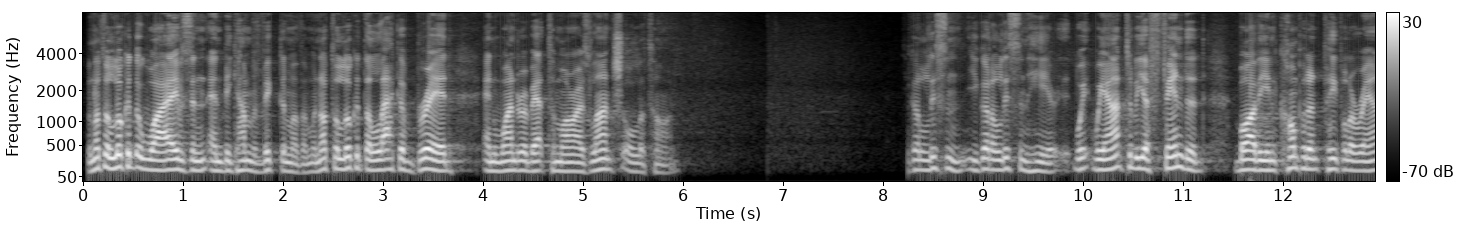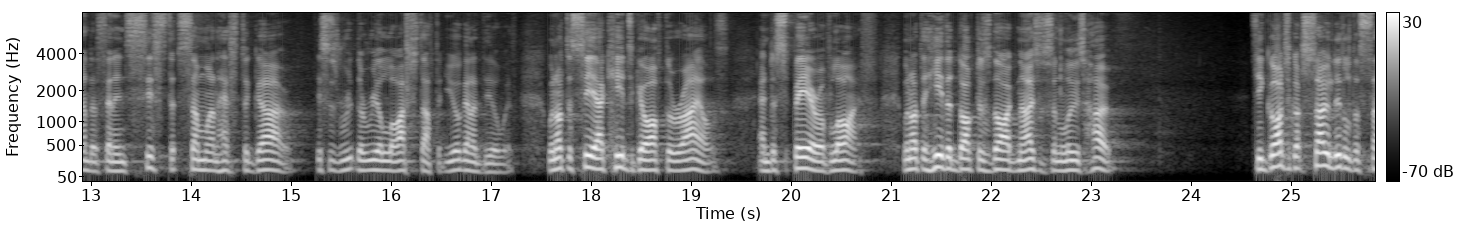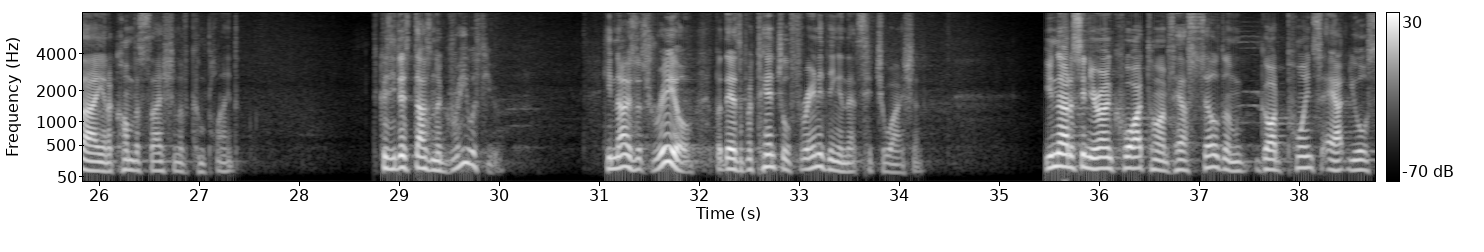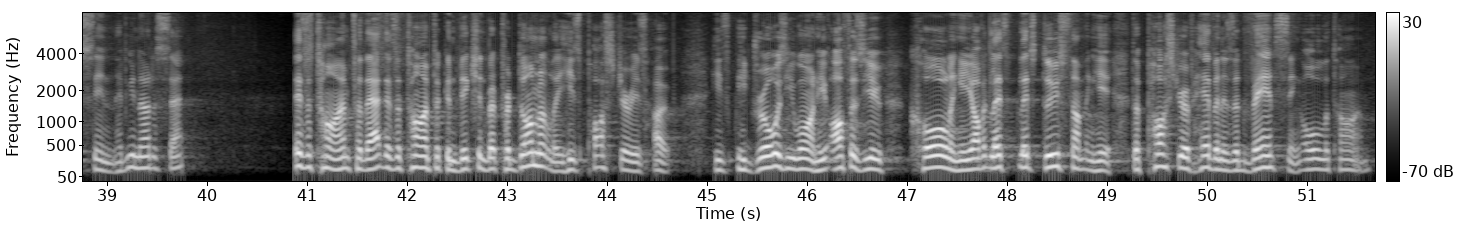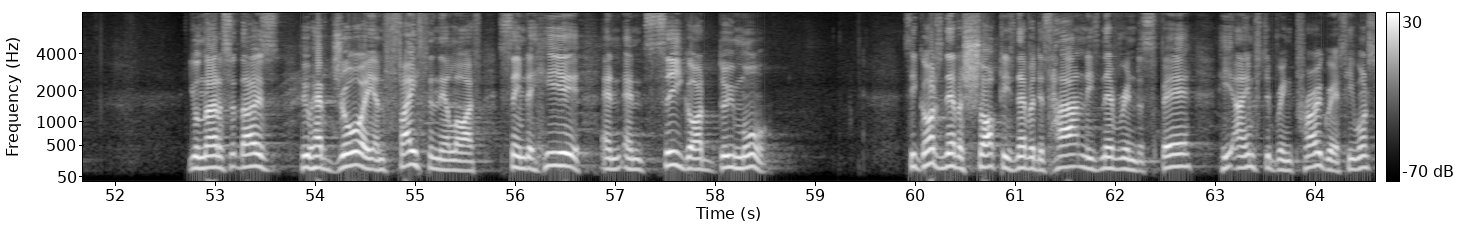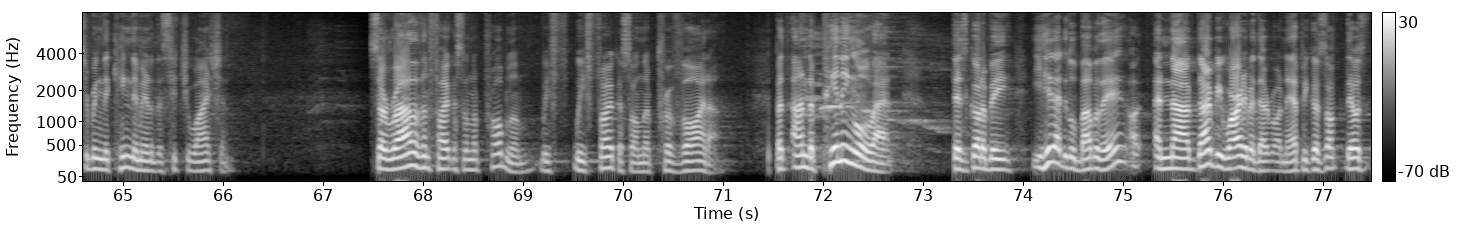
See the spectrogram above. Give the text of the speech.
We're not to look at the waves and, and become a victim of them. We're not to look at the lack of bread and wonder about tomorrow's lunch all the time. You've got to listen, you've got to listen here. We, we aren't to be offended by the incompetent people around us and insist that someone has to go. This is the real life stuff that you're going to deal with. We're not to see our kids go off the rails and despair of life. We're not to hear the doctor's diagnosis and lose hope. See, God's got so little to say in a conversation of complaint because He just doesn't agree with you. He knows it's real, but there's a potential for anything in that situation. You notice in your own quiet times how seldom God points out your sin. Have you noticed that? There's a time for that, there's a time for conviction, but predominantly his posture is hope. He's, he draws you on, he offers you calling, he offers, let's, let's do something here. The posture of heaven is advancing all the time. You'll notice that those who have joy and faith in their life seem to hear and, and see God do more. See, God's never shocked, He's never disheartened, He's never in despair. He aims to bring progress, He wants to bring the kingdom into the situation. So rather than focus on the problem, we, we focus on the provider. But underpinning all that, there's got to be, you hear that little bubble there? Oh, and no, don't be worried about that right now because oh, there was,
